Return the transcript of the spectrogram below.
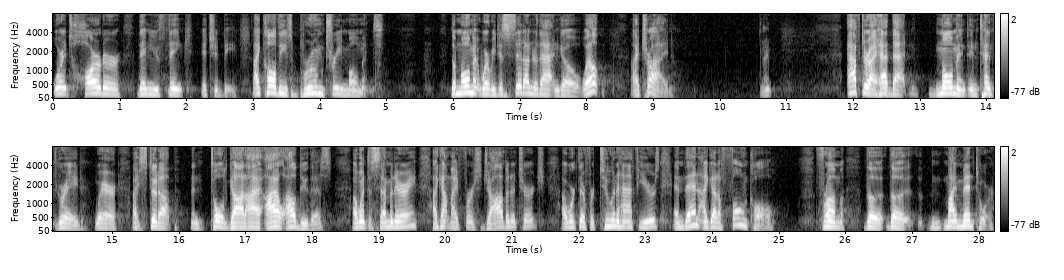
or it's harder than you think it should be. I call these broom tree moments. The moment where we just sit under that and go, Well, I tried. Right? After I had that moment in 10th grade where I stood up and told God, I, I'll, I'll do this, I went to seminary. I got my first job in a church. I worked there for two and a half years. And then I got a phone call from the, the, my mentor,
